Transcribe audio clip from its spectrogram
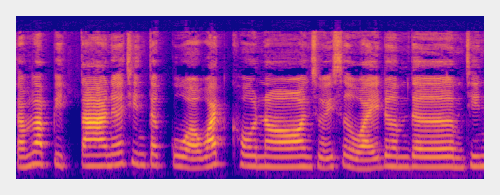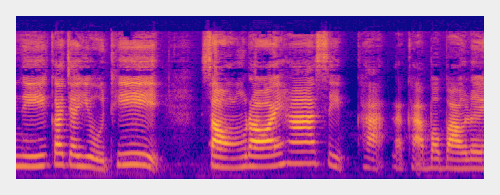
สำหรับปิดตาเนื้อชินตะกั่ววัดโคนอนสวยๆ เดิมๆ ชิ้นนี้ก็จะอยู่ที่ 250 ค่ะ ราคาเบาๆ เลย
